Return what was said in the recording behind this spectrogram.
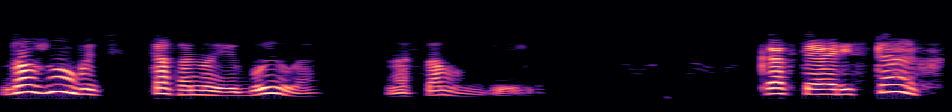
Должно быть, так оно и было на самом деле. Как-то Аристарх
